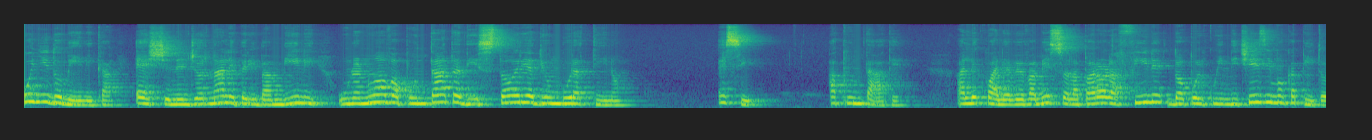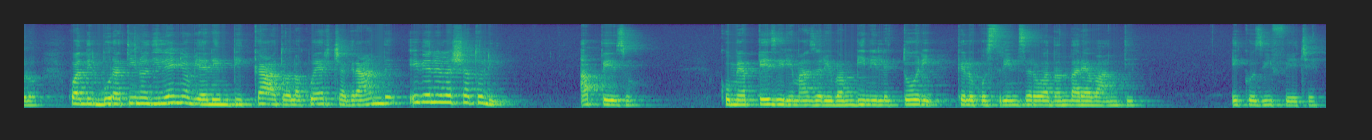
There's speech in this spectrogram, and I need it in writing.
Ogni domenica esce nel giornale per i bambini una nuova puntata di Storia di un burattino. Eh sì, a puntate, alle quali aveva messo la parola fine dopo il quindicesimo capitolo, quando il burattino di legno viene impiccato alla quercia grande e viene lasciato lì, appeso come appesi rimasero i bambini lettori che lo costrinsero ad andare avanti. E così fece,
